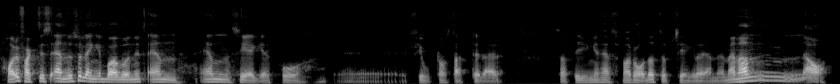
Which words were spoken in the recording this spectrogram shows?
har ju faktiskt ännu så länge bara vunnit en, en seger på eh, 14 starter där. Så att det är ju ingen häst som har radat upp segrar ännu. Men han, ja,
